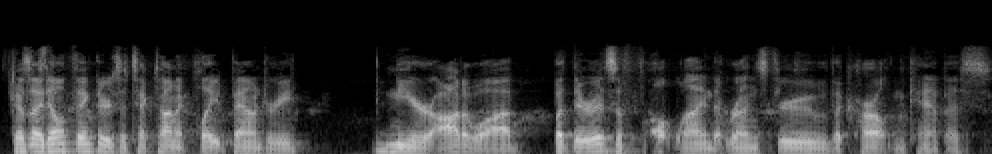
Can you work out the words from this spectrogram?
Because I don't think there's a tectonic plate boundary near Ottawa, but there is a fault line that runs through the Carleton campus.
